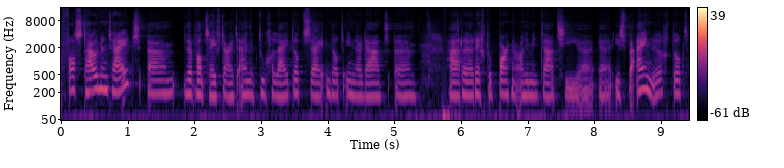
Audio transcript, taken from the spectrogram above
vasthoudendheid, um, want ze heeft daar uiteindelijk toe geleid dat zij dat inderdaad um, haar uh, recht op partneralimentatie uh, uh, is beëindigd. Dat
